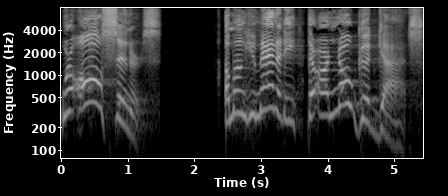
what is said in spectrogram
We're all sinners. Among humanity, there are no good guys.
